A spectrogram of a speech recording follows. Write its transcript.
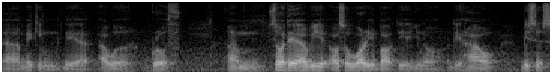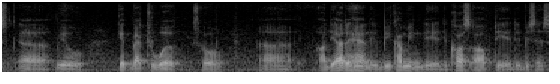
uh, making the, our growth. Um, so there we also worry about the, you know, the how business uh, will get back to work. So uh, on the other hand, it's becoming the, the cost of the, the business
